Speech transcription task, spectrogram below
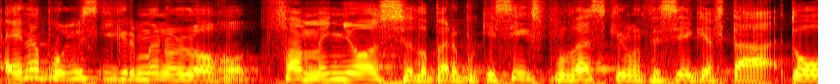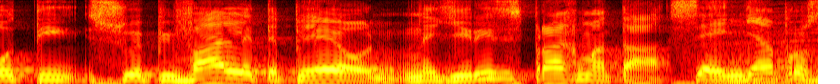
ένα πολύ συγκεκριμένο λόγο. Θα με νιώσεις εδώ πέρα που και εσύ έχεις σπουδάσει σκηνοθεσία και αυτά. Το ότι σου επιβάλλεται πλέον να γυρίζεις πράγματα σε 9 προς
